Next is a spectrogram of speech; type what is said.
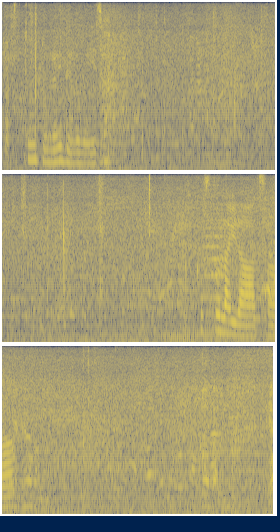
कस्तो धुलै धुलो भएछ कस्तो लागिरहेछ क्या?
